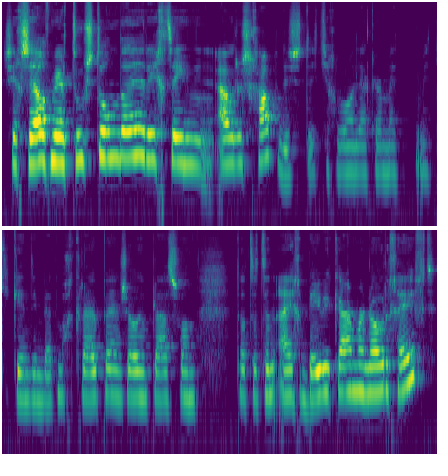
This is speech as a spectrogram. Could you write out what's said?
zichzelf meer toestonden richting ouderschap. Dus dat je gewoon lekker met, met je kind in bed mag kruipen en zo. In plaats van dat het een eigen babykamer nodig heeft.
